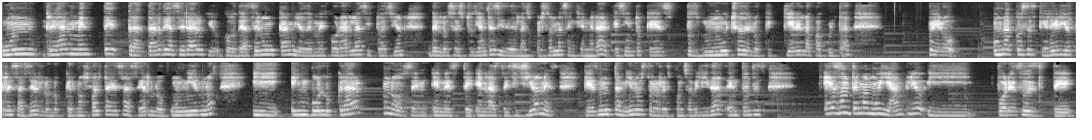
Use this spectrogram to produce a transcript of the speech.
un realmente tratar de hacer algo, de hacer un cambio, de mejorar la situación de los estudiantes y de las personas en general, que siento que es pues mucho de lo que quiere la facultad, pero una cosa es querer y otra es hacerlo, lo que nos falta es hacerlo, unirnos y, e involucrarnos en, en, este, en las decisiones, que es también nuestra responsabilidad. Entonces, es un tema muy amplio y por eso este,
